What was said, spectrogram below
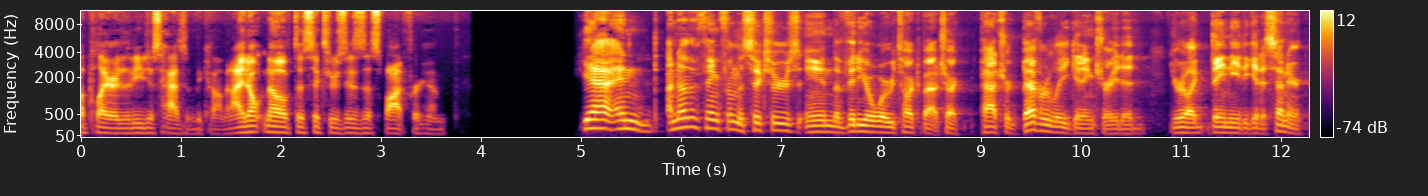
a player that he just hasn't become, and I don't know if the Sixers is a spot for him. Yeah, and another thing from the Sixers in the video where we talked about Patrick Beverley getting traded, you're like, they need to get a center.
